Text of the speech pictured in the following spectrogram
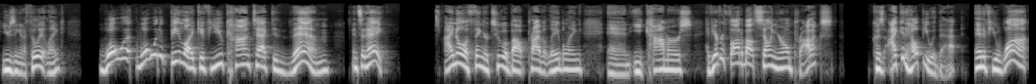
using an affiliate link. What would what would it be like if you contacted them and said, "Hey, I know a thing or two about private labeling and e-commerce. Have you ever thought about selling your own products? Cuz I could help you with that. And if you want,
